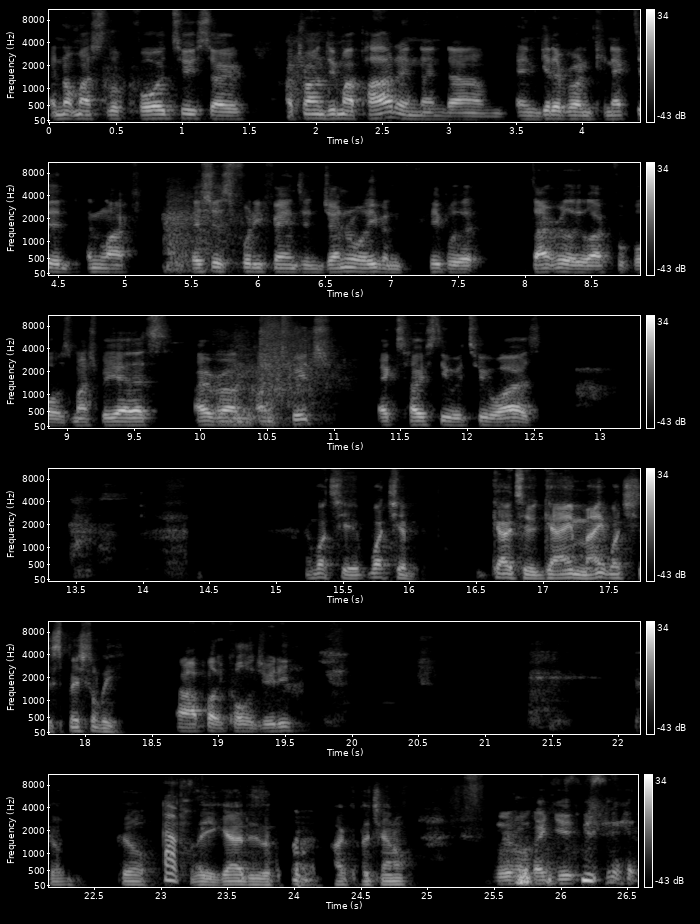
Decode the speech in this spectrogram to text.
and not much to look forward to. So I try and do my part and and um, and get everyone connected. And like it's just footy fans in general, even people that don't really like football as much. But yeah, that's over on, on Twitch, ex hosty with two wires. And what's your what's your go to game, mate? What's your specialty? Uh, probably Call of Duty. Cool, cool. Um, there you go. There's a plug for the channel. Beautiful, thank you.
